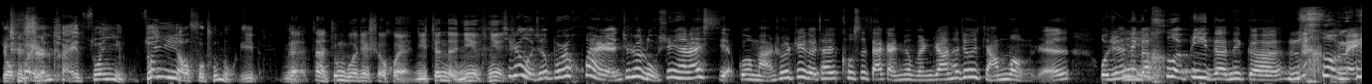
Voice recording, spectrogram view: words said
就坏人太爱钻营，钻营要付出努力的。对在在中国这社会，你真的你你其实我觉得不是坏人，就是鲁迅原来写过嘛，说这个他寇斯杂改一篇文章，他就是讲猛人。我觉得那个鹤壁的那个 鹤梅，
